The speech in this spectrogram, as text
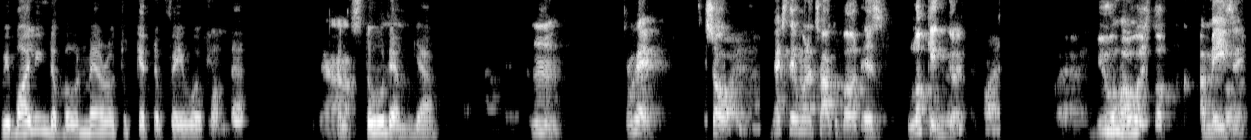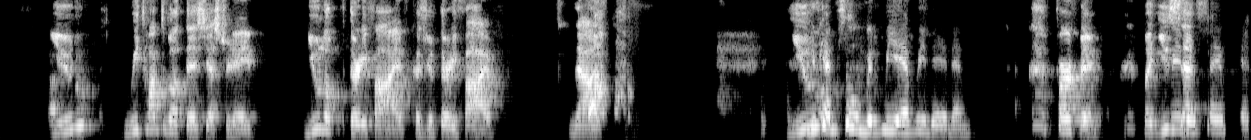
We boiling the bone marrow to get the flavor from that Yeah. and stew them. Yeah. Mm. Okay. So next thing I want to talk about is looking good. You Mhm. always look amazing. You, we talked about this yesterday. You look 35 because you're 35. Now, you, You can zoom with me every day then. perfect. But you be said the same age.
